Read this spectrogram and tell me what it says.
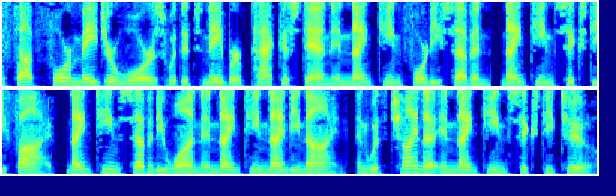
fought four major wars with its neighbour Pakistan in 1947, 1965, 1971 and 1999, and with China in 1962.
